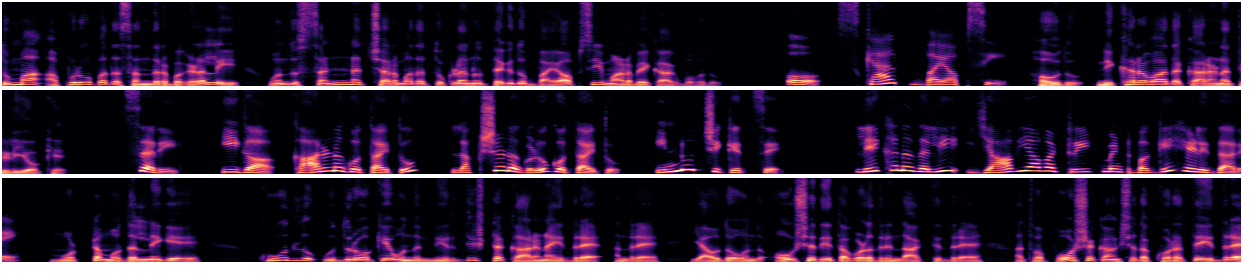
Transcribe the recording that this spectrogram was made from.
ತುಂಬಾ ಅಪರೂಪದ ಸಂದರ್ಭಗಳಲ್ಲಿ ಒಂದು ಸಣ್ಣ ಚರ್ಮದ ತುಕಡನ್ನು ತೆಗೆದು ಬಯಾಪ್ಸಿ ಮಾಡಬೇಕಾಗಬಹುದು. ಓ ಸ್ಕ್ಯಾಲ್ಪ್ ಬಯಾಪ್ಸಿ. ಹೌದು ನಿಖರವಾದ ಕಾರಣ ತಿಳಿಯೋಕೆ. ಸರಿ ಈಗ ಕಾರಣ ಗೊತ್ತಾಯ್ತು ಲಕ್ಷಣಗಳು ಗೊತ್ತಾಯ್ತು ಇನ್ನೂ ಚಿಕಿತ್ಸೆ. ಲೇಖನದಲ್ಲಿ ಯಾವ್ಯಾವ ಟ್ರೀಟ್ಮೆಂಟ್ ಬಗ್ಗೆ ಹೇಳಿದ್ದಾರೆ? ಮೊಟ್ಟ ಮೊದಲನಿಗೆ ಕೂದಲು ಉದುರೋಕೆ ಒಂದು ನಿರ್ದಿಷ್ಟ ಕಾರಣ ಇದ್ರೆ ಅಂದ್ರೆ ಯಾವುದೋ ಒಂದು ಔಷಧಿ ತಗೊಳ್ಳೋದ್ರಿಂದ ಆಗ್ತಿದ್ರೆ ಅಥವಾ ಪೋಷಕಾಂಶದ ಕೊರತೆ ಇದ್ರೆ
